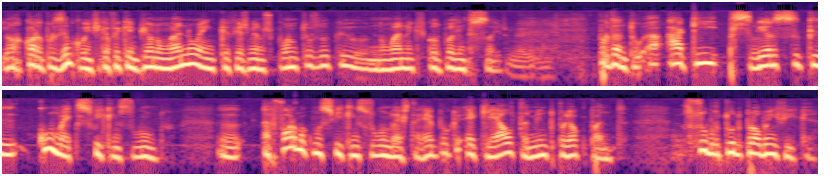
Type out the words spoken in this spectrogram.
eu recordo, por exemplo, que o Benfica foi campeão num ano em que fez menos pontos do que num ano em que ficou depois em terceiro. Portanto, há aqui perceber-se que como é que se fica em segundo. Eh, a forma como se fica em segundo esta época é que é altamente preocupante, sobretudo para o Benfica.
